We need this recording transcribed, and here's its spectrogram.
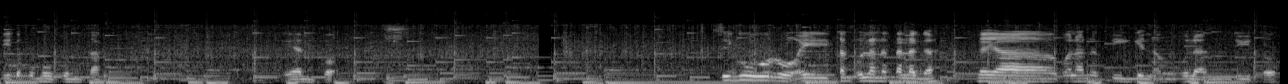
dito pumupunta. Yan po. Siguro ay tag-ulan na talaga. Kaya wala nang tigil ang ulan dito.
